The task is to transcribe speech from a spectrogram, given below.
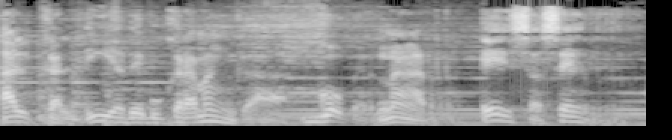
Alcaldía de Bucaramanga. Gobernar es hacer.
